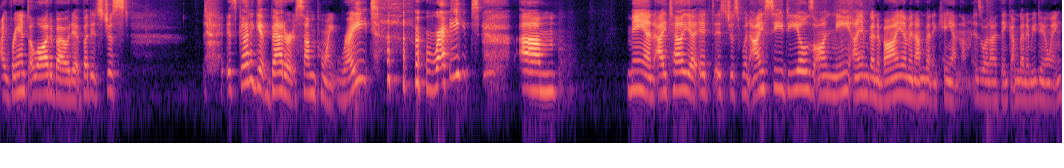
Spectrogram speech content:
I rant a lot about it, but it's just, it's got to get better at some point, right? right? Um, man, I tell you, it, it's just when I see deals on me, I am going to buy them and I'm going to can them, is what I think I'm going to be doing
